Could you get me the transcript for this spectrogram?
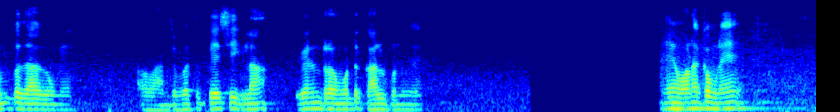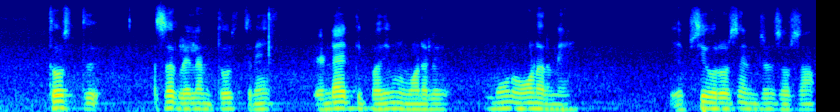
எண்பது ஆகும்ண்ணே அவள் அஞ்சு பத்து பேசிக்கலாம். வேணுன்றவங்க மட்டும் கால் பண்ணுங்கள் அண்ணே வணக்கம்ண்ணே தோஸ்து அசோக் லைலாண்ட் தோஸ்துண்ணே ரெண்டாயிரத்தி பதிமூணு மாடலு மூணு ஓனர்ண்ணே எஃப்சி ஒரு வருஷம் என்ட்ரன்ஸ் வருஷம்.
